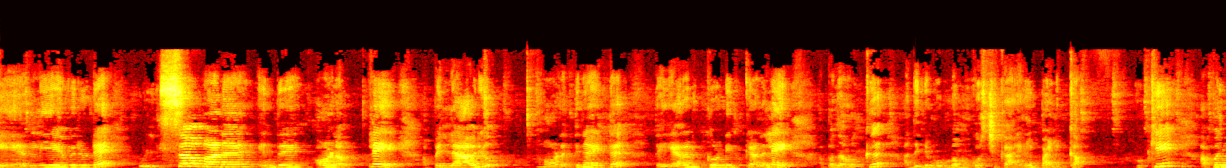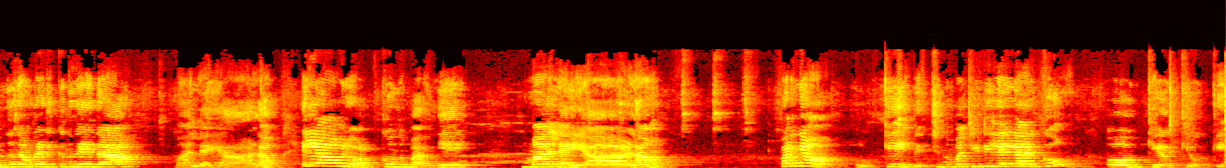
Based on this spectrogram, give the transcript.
കേരളീയവരുടെ ഉത്സവമാണ് എന്ത്? ഓണം. അല്ലേ? അപ്പൊ എല്ലാവരും ഓണത്തിനായിട്ട് തയ്യാറെടുക്കൊണ്ടിരിക്കുകയാണ് അല്ലേ? അപ്പൊ നമുക്ക് അതിന് മുമ്പ് നമുക്ക് കുറച്ച് കാര്യങ്ങൾ പഠിക്കാം. ഓക്കെ അപ്പൊ ഇന്ന് നമ്മൾ എടുക്കുന്നത് ഏതാ? മലയാളം. എല്ലാവരും ഉറക്കൊന്ന് പറഞ്ഞേ. മലയാളം. പറഞ്ഞോ? ഓക്കെ തെച്ചൊന്നും പറ്റിയിട്ടില്ല എല്ലാവർക്കും. ഓക്കെ ഓക്കെ ഓക്കെ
